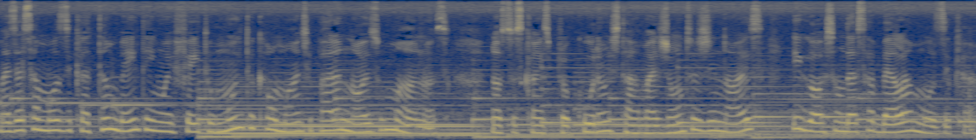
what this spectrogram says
Mas essa música também tem um efeito muito calmante para nós humanos. Nossos cães procuram estar mais juntos de nós e gostam dessa bela música.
